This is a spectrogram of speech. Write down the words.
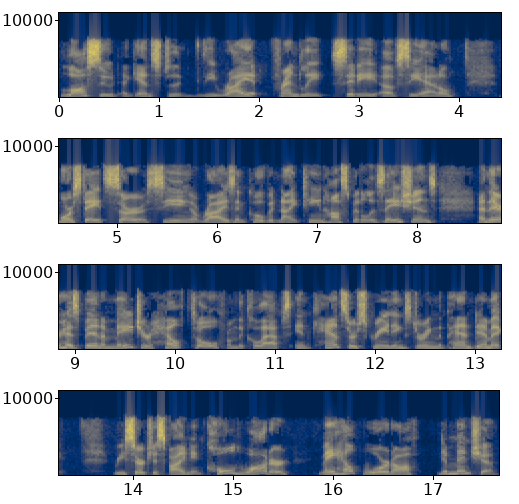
lawsuit against the riot friendly city of Seattle. More states are seeing a rise in COVID 19 hospitalizations, and there has been a major health toll from the collapse in cancer screenings during the pandemic. Research is finding cold water may help ward off dementia.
